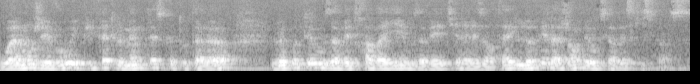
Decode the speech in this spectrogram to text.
ou allongez-vous et puis faites le même test que tout à l'heure. Le côté où vous avez travaillé, vous avez étiré les orteils, levez la jambe et observez ce qui se passe.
